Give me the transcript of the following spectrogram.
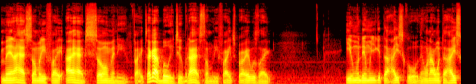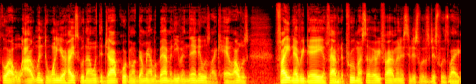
Man, I had so many fights. I had so many fights. I got bullied too, but I had so many fights, bro. It was like even when then when you get to high school, then when I went to high school, I, I went to one year high school, then I went to Job Corps in Montgomery, Alabama, and even then it was like hell. I was fighting every day and having to prove myself every five minutes, and just was just was like,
